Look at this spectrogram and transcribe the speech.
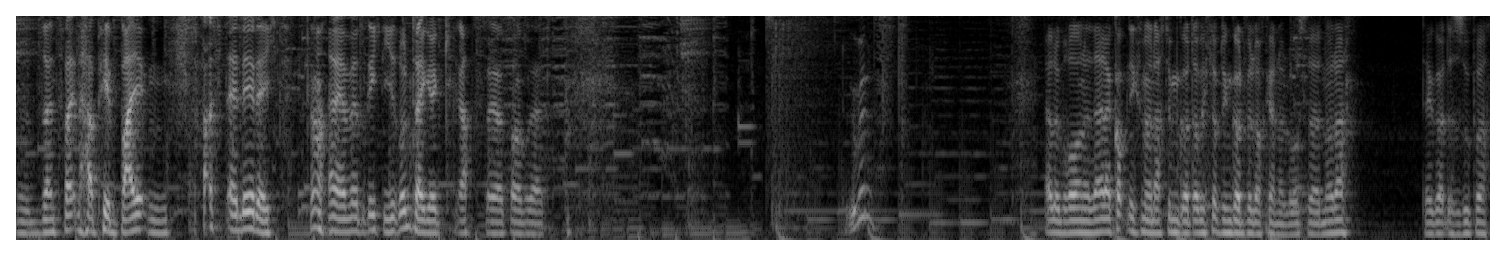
äh, seinen zweiten HP-Balken fast erledigt. er wird richtig runtergekratzt, der Tonrad. Du gewinnst. Hallo Braune, leider kommt nichts mehr nach dem Gott, aber ich glaube, den Gott will auch keiner loswerden, oder? Der Gott ist super.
